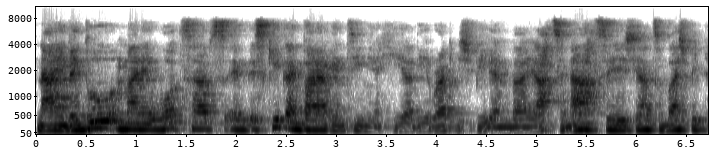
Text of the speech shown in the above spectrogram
Nein, wenn du meine WhatsApps, äh, es gibt ein paar Argentinier hier, die Rugby spielen bei 1880, ja, zum Beispiel.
